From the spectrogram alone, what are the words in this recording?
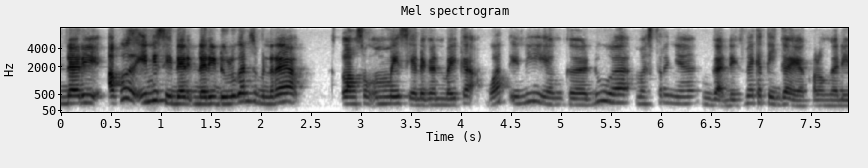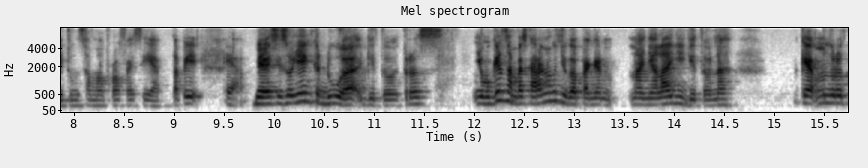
Dari aku ini sih dari dari dulu kan sebenarnya langsung emes ya dengan Baika what? Ini yang kedua masternya. Nggak deh sebenarnya ketiga ya kalau nggak dihitung sama profesi ya. Tapi ya. beasiswanya yang kedua gitu. Terus ya mungkin sampai sekarang aku juga pengen nanya lagi gitu. Nah kayak menurut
